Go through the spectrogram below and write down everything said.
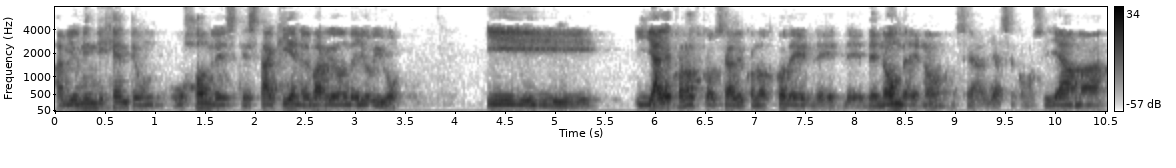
había un indigente, un, homeless que está aquí en el barrio donde yo vivo y, ya le conozco, o sea, le conozco de, nombre, ¿no? O sea, ya sé cómo se llama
